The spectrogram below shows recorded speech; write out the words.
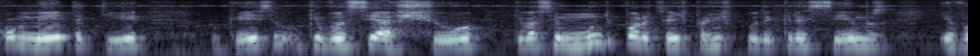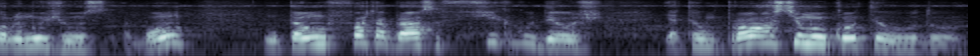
comenta aqui, ok? O que você achou, que vai ser muito importante para a gente poder crescermos e evoluirmos juntos, tá bom? Então, um forte abraço, fica com Deus e até um próximo conteúdo.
